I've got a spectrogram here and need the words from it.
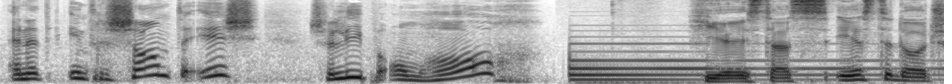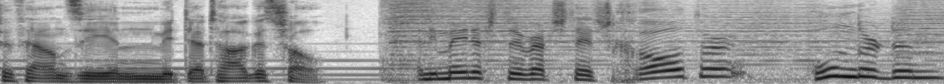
En het interessante is, ze liepen omhoog Hier ist das erste deutsche Fernsehen mit der Tagesschau. en die menigte werd steeds groter. Honderden,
